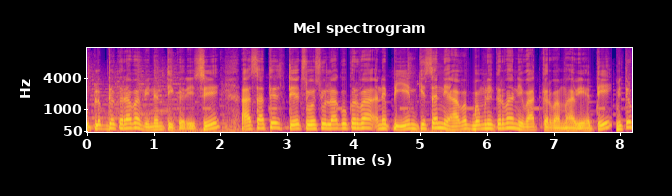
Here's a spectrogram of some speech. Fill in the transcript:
ઉપલબ્ધ કરાવવા વિનંતી કરી છે આ સાથે જ ટેક્સ ઓછું લાગુ કરવા અને પીએમ કિસાનની આવક બમણી કરવાની વાત કરવામાં આવી હતી. મિત્રો,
